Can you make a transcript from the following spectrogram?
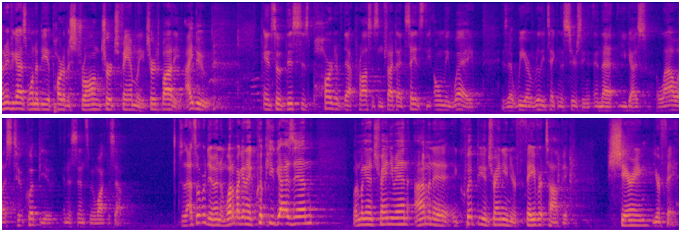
How many of you guys want to be a part of a strong church family, church body? I do. And so this is part of that process. In fact, I'd say it's the only way is that we are really taking this seriously and that you guys allow us to equip you in a sense and we walk this out. So that's what we're doing. And what am I going to equip you guys in? What am I going to train you in? I'm going to equip you and train you in your favorite topic, sharing your faith.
